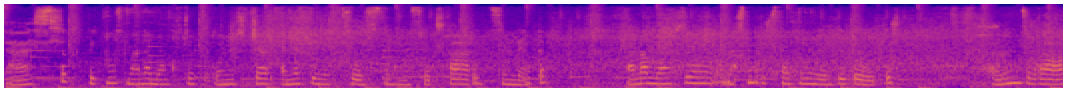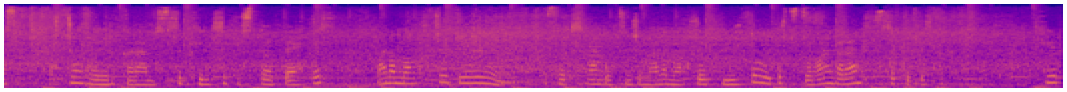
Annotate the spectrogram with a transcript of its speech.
За эслэг биднээс манай монголчууд дунджаар улсын хүмүүс судалгаагаар үзсэн байдаг манай Монголын насны хүрсэн хүн ердөөдөө өдөрт 26-аас 32 г эслэг хэрэглэх ёстой байтал манай монголчуудын судалгаанд үзсэн чинь манай монголчууд ердөө өдөрт 6 г эслэг хэрэглэдэг. Тэгэхээр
